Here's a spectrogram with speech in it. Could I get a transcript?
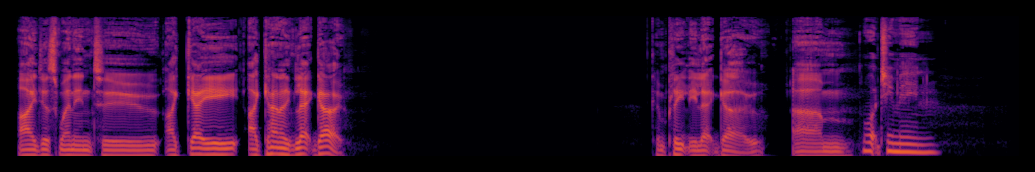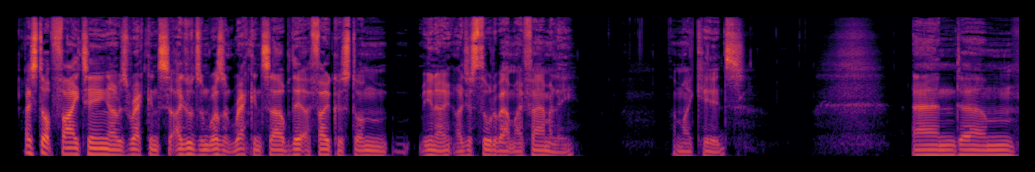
I just went into. I gave. I kind of let go. Completely let go. Um, What do you mean? I stopped fighting. I was reconciled. I wasn't, wasn't reconciled with it. I focused on, you know, I just thought about my family and my kids. And, um,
